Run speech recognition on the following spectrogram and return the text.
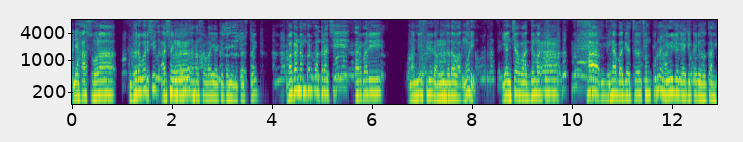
आणि हा सोहळा दरवर्षीच आषाढी हा सोहळा या ठिकाणी होत असतोय. बघा नंबर पंधराचे कारभारी मान्य श्री राहुलदादा वाघमोडे. यांच्या माध्यमातून हा ह्या बागेचं संपूर्ण नियोजन या ठिकाणी होत आहे.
